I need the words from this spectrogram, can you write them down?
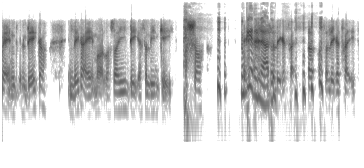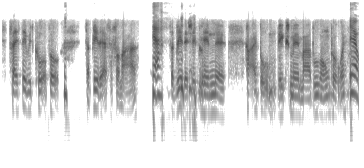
med en lækker, en lækker A-mol, og så en D, og så lige en G, og så, Nu bliver det og så nørdet. lægger tre, og- og så lægger tre, tre stemmigt kor på, så bliver det altså for meget. Ja, Så bliver det simpelthen øh, Haribo mix med Marabu ovenpå. Ikke? jo.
